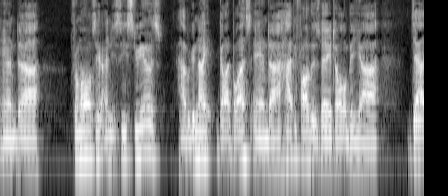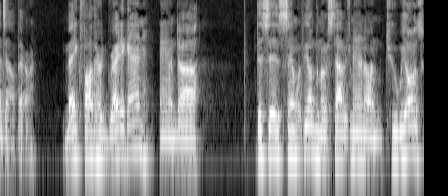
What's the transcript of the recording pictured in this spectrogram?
And uh, from all of us here at NGC Studios, have a good night. God bless, and uh, happy Father's Day to all the uh, dads out there. Make fatherhood great again, and uh, this is Sam Whitfield, the most savage man on two wheels,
